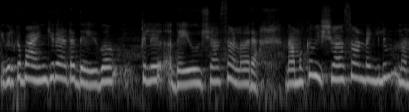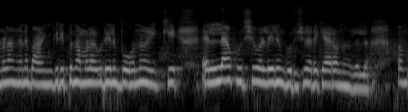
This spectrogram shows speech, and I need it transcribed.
ഇവർക്ക് ഭയങ്കരമായിട്ട് ദൈവത്തിൽ ദൈവവിശ്വാസമുള്ളവരാണ് നമുക്ക് വിശ്വാസം ഉണ്ടെങ്കിലും നമ്മളങ്ങനെ ഭയങ്കര ഇപ്പം നമ്മൾ എവിടെയെങ്കിലും പോകുന്ന വഴിക്ക് എല്ലാ കുരിശുപള്ളിയിലും കുരിശ് വരയ്ക്കാറൊന്നുമില്ലല്ലോ. അപ്പം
